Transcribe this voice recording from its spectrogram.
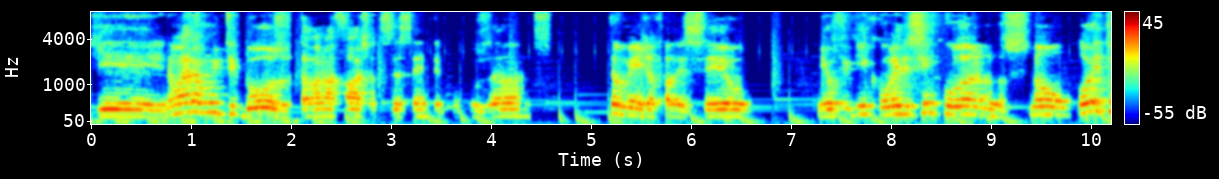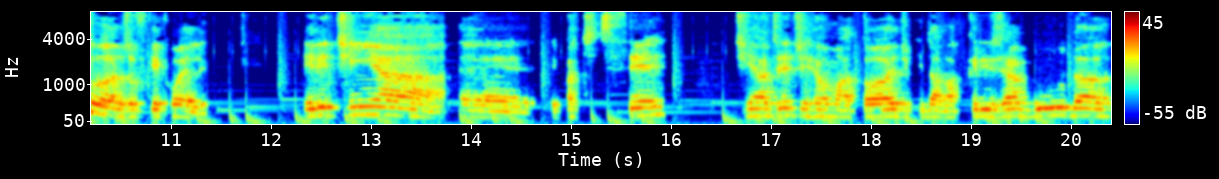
que não era muito idoso, estava na faixa de 60 e poucos anos, também já faleceu. Eu fiquei com ele cinco anos, não, oito anos eu fiquei com ele. Ele tinha é, hepatite C, tinha artrite reumatoide que dava crise aguda.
